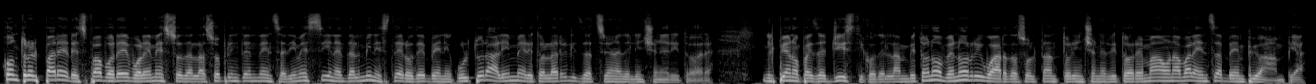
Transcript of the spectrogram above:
contro il parere sfavorevole emesso dalla Soprintendenza di Messina e dal Ministero dei Beni Culturali in merito alla realizzazione dell'inceneritore. Il piano paesaggistico dell'ambito 9 non riguarda soltanto l'inceneritore ma ha una valenza ben più ampia.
